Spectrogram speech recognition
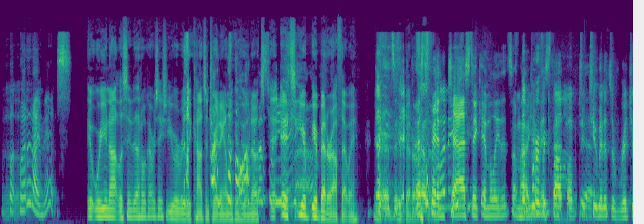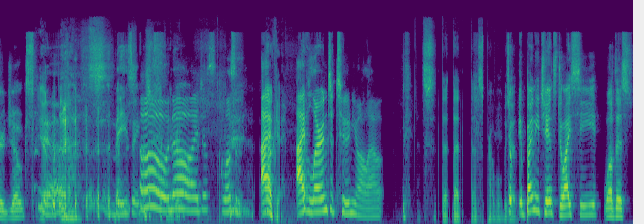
What, what did I miss? It, were you not listening to that whole conversation? You were really concentrating on looking No, through the notes. It- it's reading. you're you're better off that way. You're, you're better off. That's that way. funny. fantastic, Emily. That somehow the perfect missed follow up to Yeah. two minutes of Richard jokes. Yeah. Amazing. Oh no, I just wasn't. I okay, I've learned to tune you all out. that's, that that that's probably So, good. by any chance, do I see well this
